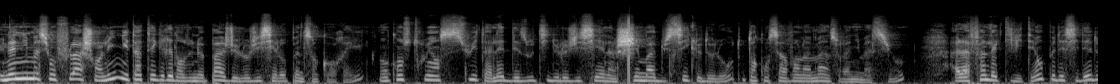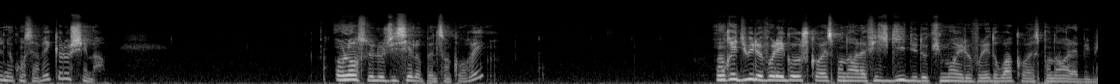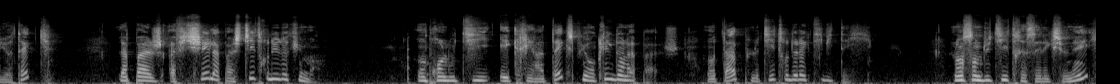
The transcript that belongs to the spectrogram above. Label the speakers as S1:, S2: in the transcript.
S1: Une animation flash en ligne est intégrée dans une page du logiciel OpenSankoré. On construit ensuite à l'aide des outils du logiciel un schéma du cycle de l'eau tout en conservant la main sur l'animation. À la fin de l'activité, on peut décider de ne conserver que le schéma. On lance le logiciel OpenSankoré. On réduit le volet gauche correspondant à la fiche guide du document et le volet droit correspondant à la bibliothèque. La page affichée, la page titre du document. On prend l'outil Écrire un texte, puis on clique dans la page on tape le titre de l'activité. L'ensemble du titre est sélectionné.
